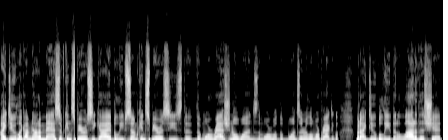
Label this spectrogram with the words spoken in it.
I do like I'm not a massive conspiracy guy. I believe some conspiracies, the the more rational ones, the more the ones that are a little more practical. But I do believe that a lot of this shit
